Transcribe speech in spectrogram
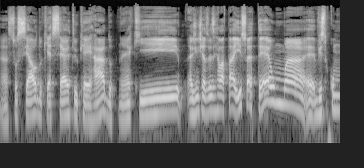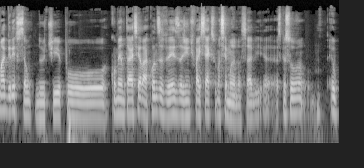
uh, social do que é certo e o que é errado, né? Que a gente às vezes relatar isso é até uma. É visto como uma agressão, do tipo comentar, sei lá, quantas vezes a gente faz sexo na semana, sabe? As pessoas. Eu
